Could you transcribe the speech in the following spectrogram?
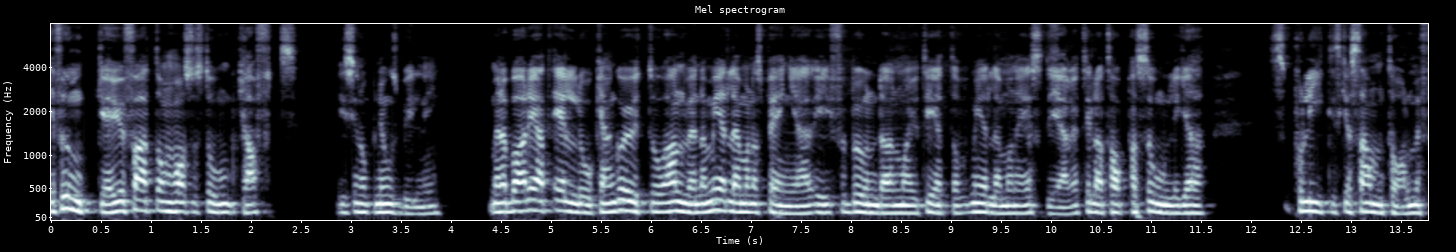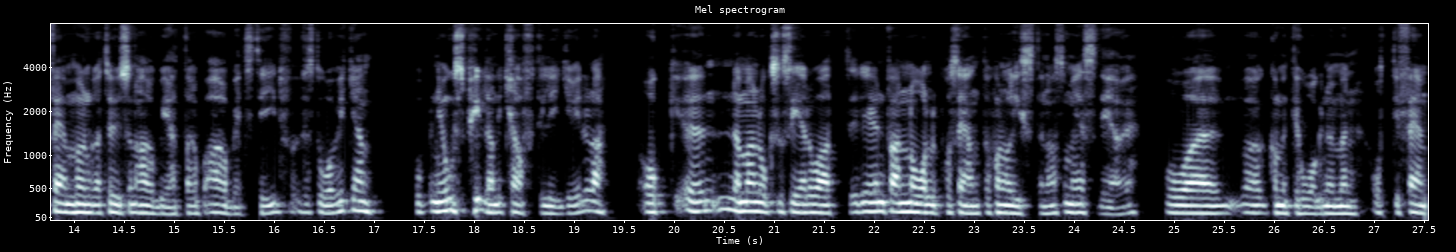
det, funkar ju för att de har så stor kraft i sin opinionsbildning. Men bara det att LO kan gå ut och använda medlemmarnas pengar i förbund där en majoritet av medlemmarna är sd till att ha personliga politiska samtal med 500 000 arbetare på arbetstid. Förstå vilken opinionsbildande kraft det ligger i det där. Och eh, när man också ser då att det är ungefär 0% av journalisterna som är sd och eh, jag kommer inte ihåg nu, men 85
